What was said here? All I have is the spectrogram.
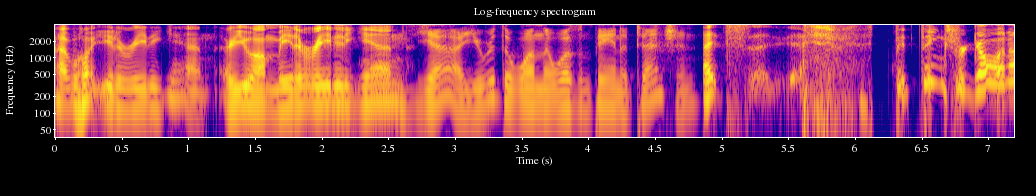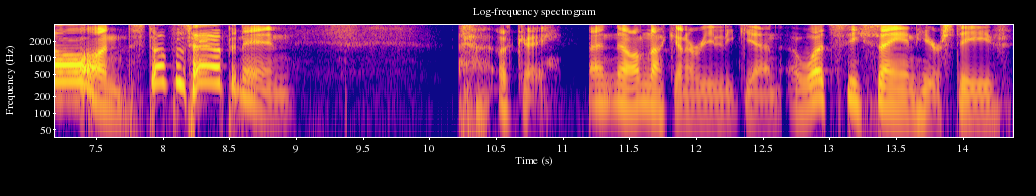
I want you to read again. Or you want me to read it again? Yeah, you were the one that wasn't paying attention. It's, but things were going on. Stuff was happening. Okay, uh, no, I'm not going to read it again. Uh, What's he saying here, Steve?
